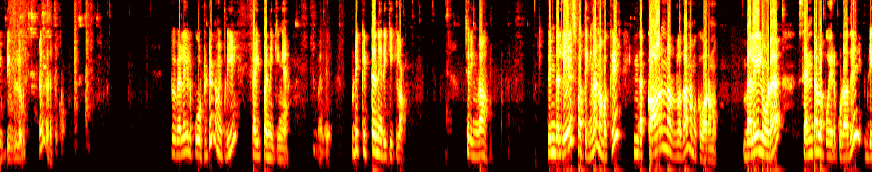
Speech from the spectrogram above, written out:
இப்படி உள்ள விட்டு எடுத்துக்கிறோம். இப்போ விலையில போட்டுட்டு நம்ம இப்படி டைட் பண்ணிக்கிங்க. விலையில. இப்படி கிட்ட நெருக்கிக்கலாம். சரிங்களா? இந்த லேஸ் பாத்தீங்கன்னா நமக்கு இந்த கார்னர்ல தான் நமக்கு வரணும். விலையிலோட சென்டர்ல போயிடக்கூடாது இப்படி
